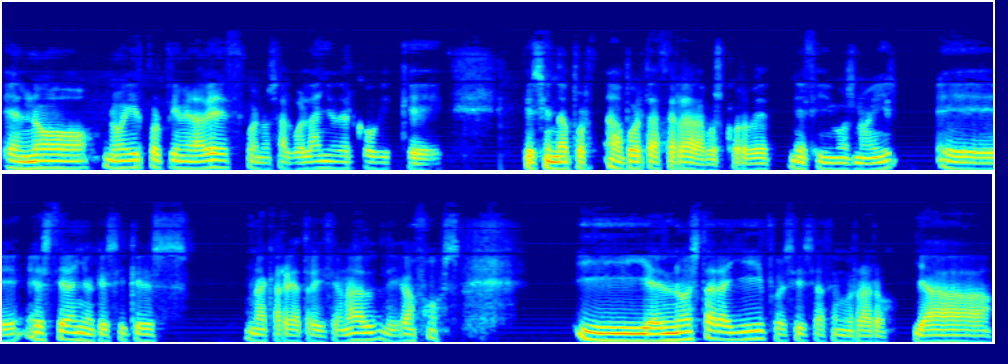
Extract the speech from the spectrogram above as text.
el no, no ir por primera vez, bueno, salvo el año del COVID, que, que siendo a, puerta cerrada, pues Corvette decidimos no ir. Eh, este año, que sí que es una carrera tradicional, digamos, y el no estar allí, pues sí se hace muy raro. Ya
